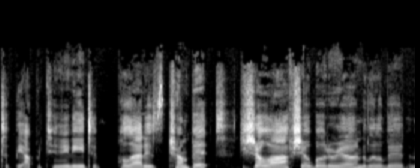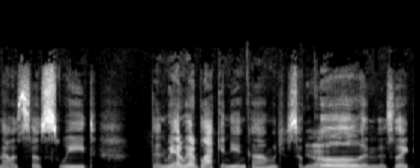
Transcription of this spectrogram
took the opportunity to pull out his trumpet, show off, showboat around a little bit, and that was so sweet. Then we had we had a Black Indian come, which was so Yeah. cool, and it's like,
